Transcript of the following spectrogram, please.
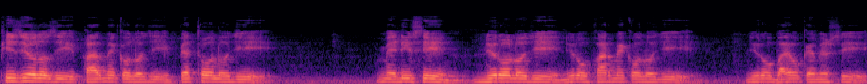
physiology, pharmacology, pathology, medicine, neurology, neuropharmacology, neurobiochemistry,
